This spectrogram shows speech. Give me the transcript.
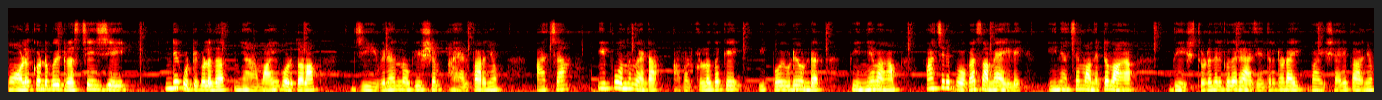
മോളെ കൊണ്ടുപോയി ഡ്രസ്സ് ചേഞ്ച് ചെയ്യ്. എന്റെ കുട്ടിക്കുള്ളത് ഞാൻ വാങ്ങി കൊടുത്തോളാം. ജീവനെന്ന് നോക്കിയ ശേഷം അയാൾ പറഞ്ഞു അച്ഛാ ഇപ്പോൾ ഒന്നും വേണ്ട. അവൾക്കുള്ളതൊക്കെ ഇപ്പോൾ ഇവിടെ ഉണ്ട്. പിന്നെ വാങ്ങാം. അച്ഛന് പോകാൻ സമയമായില്ലേ ഇനി അച്ഛൻ വന്നിട്ട് വാങ്ങാം. ദേഷ്യത്തോടെ നിൽക്കുന്ന രാജേന്ദ്രനോടായി വൈശാലി പറഞ്ഞു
